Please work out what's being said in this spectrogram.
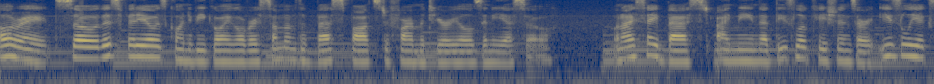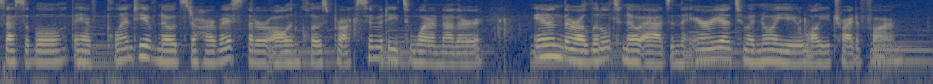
Alright, so this video is going to be going over some of the best spots to farm materials in ESO. When I say best, I mean that these locations are easily accessible, they have plenty of nodes to harvest that are all in close proximity to one another, and there are little to no adds in the area to annoy you while you try to farm.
